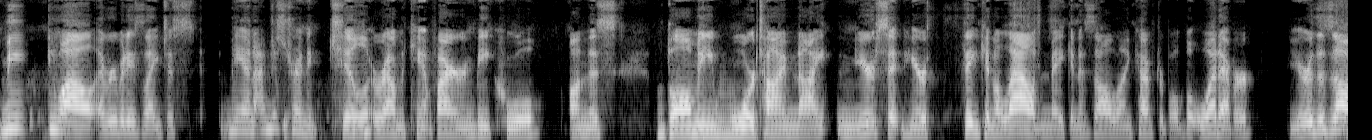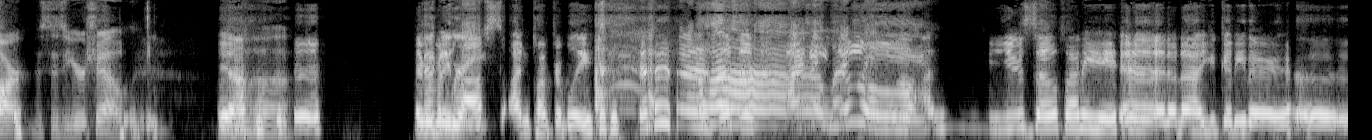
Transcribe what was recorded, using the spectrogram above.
Meanwhile, everybody's like, just man, I'm just trying to chill around the campfire and be cool on this balmy wartime night, and you're sitting here thinking aloud and making us all uncomfortable. But whatever, you're the czar. This is your show. Yeah. Ugh. Everybody February. laughs uncomfortably. I don't Alexi. know. You're so funny. I don't know how you could either. Uh,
